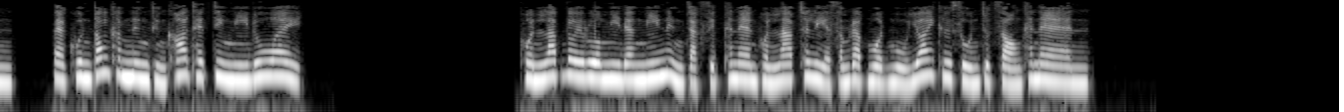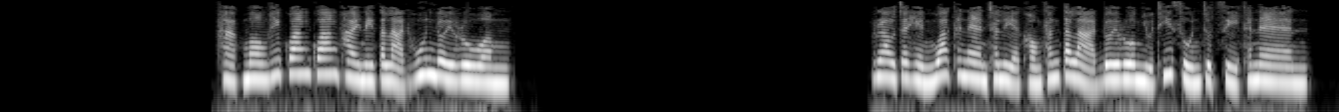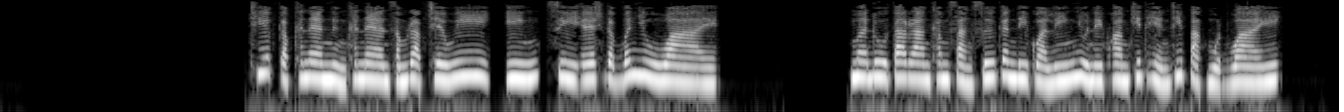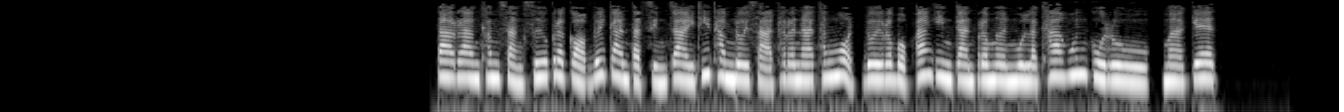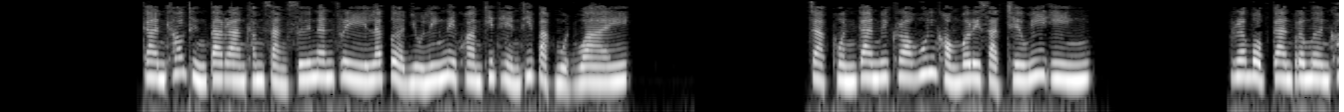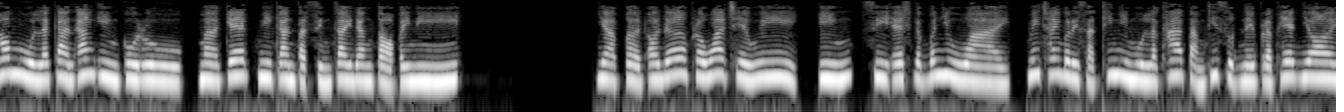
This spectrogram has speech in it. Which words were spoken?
แต่คุณต้องคำนึงถึงข้อเท็จจริงนี้ด้วย ผลลัพธ์โดยรวมมีดังนี้ 1 จาก 10 คะแนนผลลัพธ์เฉลี่ยสำหรับหมวดหมู่ย่อยคือ 0.2 คะแนน หากมองให้กว้างๆภายในตลาดหุ้นโดยรวมเราจะเห็นว่าคะแนนเฉลี่ยของทั้งตลาดโดยรวมอยู่ที่ 0.4 คะแนน เทียบกับคะแนน 1 คะแนนสำหรับเชวีอิง CHWY มาดูตารางคำสั่งซื้อกันดีกว่าลิงก์อยู่ในความคิดเห็นที่ปักหมุดไว้ ตารางคำสั่งซื้อประกอบด้วยการตัดสินใจที่ทำโดยสาธารณะทั้งหมด โดยระบบอ้างอิงการประเมินมูลค่าหุ้นกูรูมาร์เการเข้าถึงตารางคำสั่งซื้อนั้นฟรี และเปิดอยู่ลิงก์ในความคิดเห็นที่ปักหมุดไว้ จากผลการวิเคราะห์หุ้นของบริษัทเชวีอิงระบบการประเมินข้อมูลและการอ้างอิงกูรู มาเก็ตมีการตัดสินใจดังต่อไปนี้ อย่าเปิดออเดอร์เพราะว่าเชวีอิง CHWY ไม่ใช่บริษัทที่มีมูลค่าต่ำที่สุดในประเภทย่อย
